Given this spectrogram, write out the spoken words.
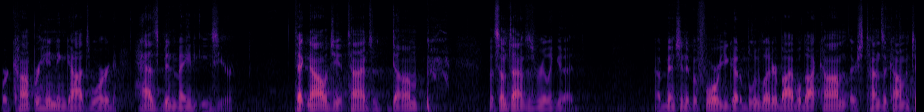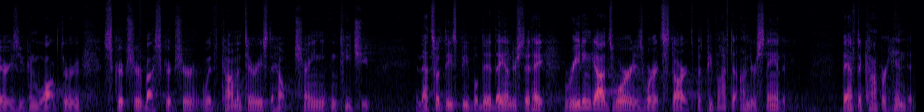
where comprehending God's Word has been made easier. Technology at times is dumb, but sometimes it's really good. I've mentioned it before. You go to blueletterbible.com, there's tons of commentaries. You can walk through scripture by scripture with commentaries to help train and teach you. And that's what these people did. They understood hey, reading God's word is where it starts, but people have to understand it, they have to comprehend it.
